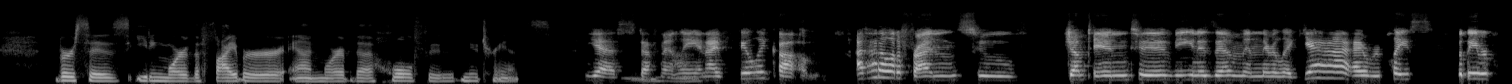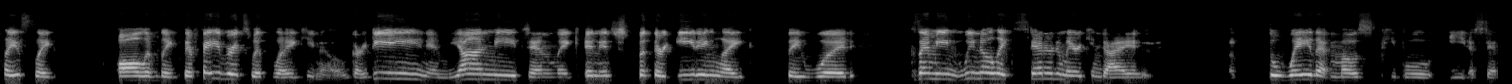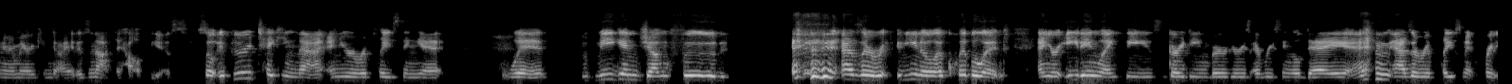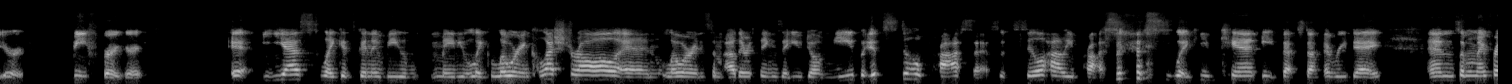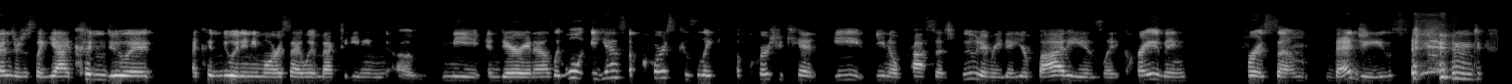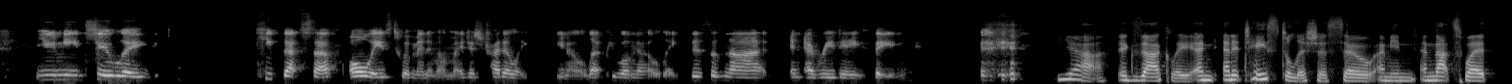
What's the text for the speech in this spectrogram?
versus eating more of the fiber and more of the whole food nutrients. Yes definitely and i feel like um i've had a lot of friends who've jumped into veganism and they're like yeah i replace but they replace like all of like their favorites with like you know Gardein and Beyond Meat and like and it's but they're eating like they would because I mean, we know like standard American diet, the way that most people eat a standard American diet is not the healthiest. So if you're taking that and you're replacing it with vegan junk food as a you know equivalent and you're eating like these Gardein burgers every single day and as a replacement for your beef burger it, yes, like it's going to be maybe like lower in cholesterol and lower in some other things that you don't need, but it's still processed. It's still highly processed. like you can't eat that stuff every day. And some of my friends are just like, yeah, I couldn't do it. I couldn't do it anymore. So I went back to eating um, meat and dairy. And I was like, well, yes, of course. Cause like, of course you can't eat, you know, processed food every day. Your body is like craving for some veggies and you need to like keep that stuff always to a minimum. I just try to like, you know, let people know like this is not an everyday thing. yeah, exactly. And and it tastes delicious. So I mean, and that's what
